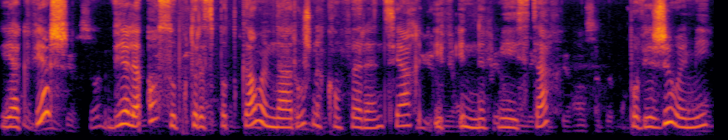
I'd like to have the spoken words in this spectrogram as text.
Jak wiesz, wiele osób, które spotkałem na różnych konferencjach i w innych miejscach, powierzyły mi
